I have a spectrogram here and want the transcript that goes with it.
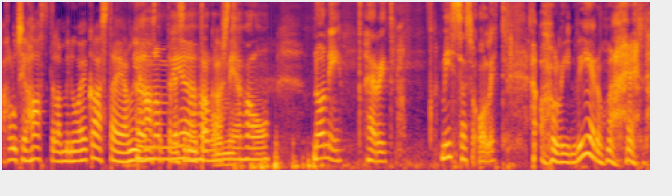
haluatko haastatella minua ekasta ja minä haastattelen sinua haluun, takaisin? mie haluun. No niin, Heritva, missäs olit? Olin Vierumäellä.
